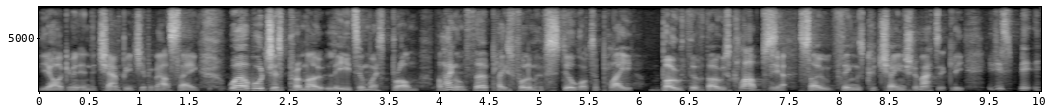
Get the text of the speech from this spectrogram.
the argument in the championship about saying, well, we'll just promote Leeds and West Brom. Well, hang on, third place Fulham have still got to play both of those clubs, Yeah. so things could change dramatically. You just it,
